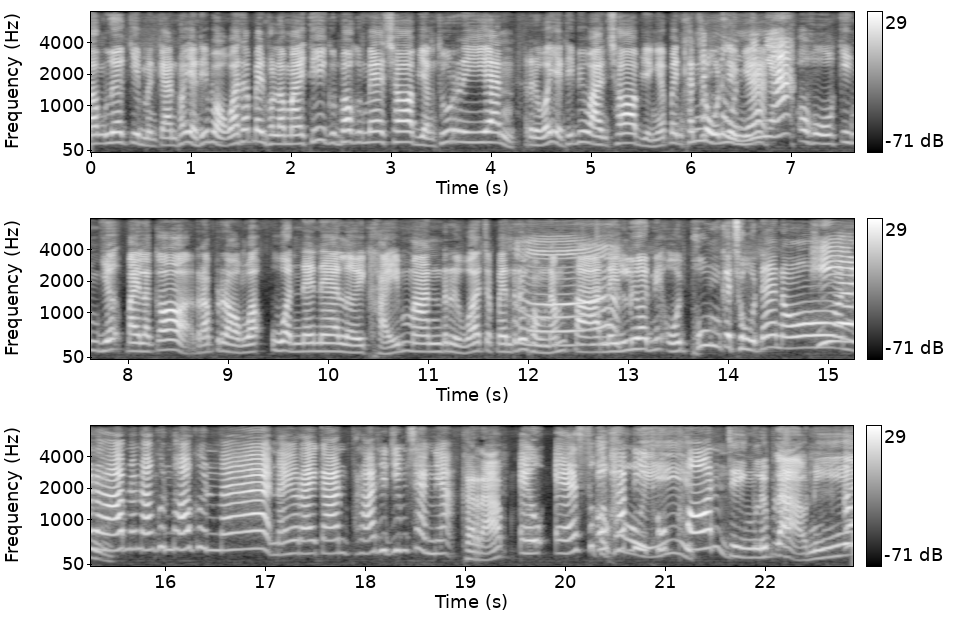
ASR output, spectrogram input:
ต้องเลือกกินเหมือนกันเพราะอย่างที่บอกว่าถ้าเป็นผลไม้ที่คุณพ่อคุณแม่ชอบอย่างทุเรียน หรือว่าอย่างที่พี่วานชอบอย่างเงี้ยเป็นขนุนขนุนอย่างเงี้ยอย่างเงี้ยโอ้โหกินเยอะไปแล้วก็รับรองว่าอ้วนแน่ๆเลยไขมัน หรือว่าจะเป็นเรื่องของน้ำตาลในเลือดนี่โอ้ยพุ่งกระฉูดแน่นอนพี่รับน้องๆคุณพ่อคุณแม่ในรายการพระอาทิตย์ยิ้มแฉ่งเนี่ยครับ LS สุขภาพดีทุกคน จริงหรือเปล่าเนี่ยเอา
